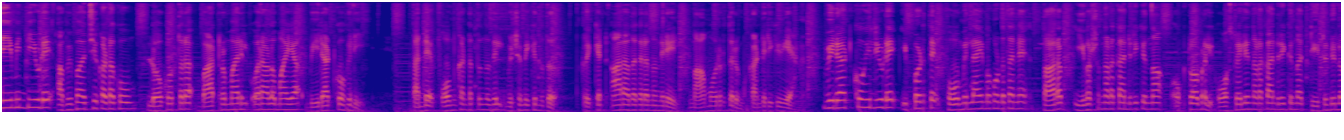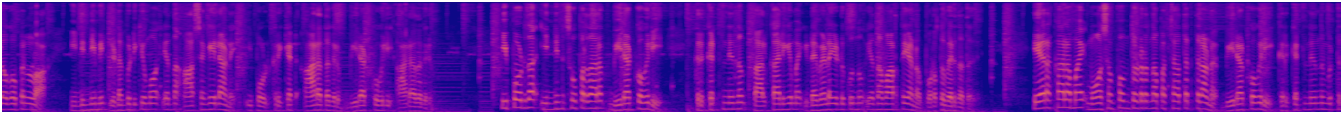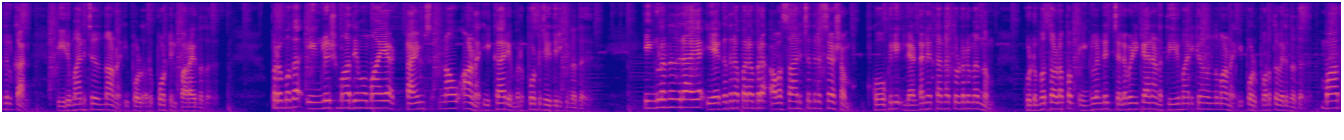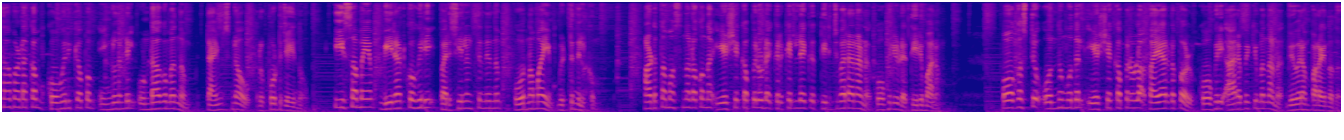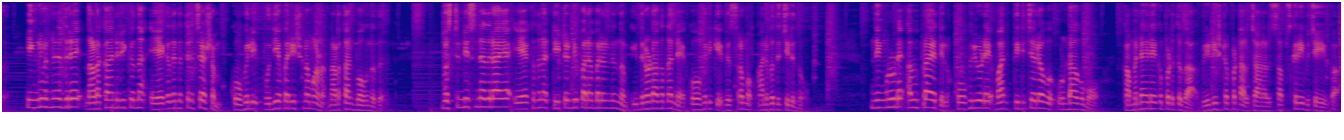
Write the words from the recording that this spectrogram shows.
Team ഇന്ത്യയുടെ അവിഭാജ്യ ഘടകവും ലോകോത്തര ബാറ്റർമാരിൽ ഒരാളുമായ വിരാട് കോഹ്ലി തന്റെ ഫോം കണ്ടെത്തുന്നതിൽ വിഷമിക്കുന്നത് ക്രിക്കറ്റ് ആരാധകരെന്ന നിലയിൽ നാം ഓരോരുത്തരും കണ്ടിരിക്കുകയാണ്. വിരാട് കോഹ്ലിയുടെ ഇപ്പോഴത്തെ ഫോമില്ലായ്മ കൊണ്ട് തന്നെ താരം ഈ വർഷം നടക്കാനിരിക്കുന്ന ഒക്ടോബറിൽ ഓസ്ട്രേലിയ നടക്കാനിരിക്കുന്ന ടി ട്വന്റി ലോകകപ്പിനുള്ള ഇന്ത്യൻ ടീമിൽ ഇടം പിടിക്കുമോ എന്ന ആശങ്കയിലാണ് ഇപ്പോൾ ക്രിക്കറ്റ് ആരാധകരും വിരാട് കോഹ്ലി ആരാധകരും. ഇപ്പോഴത്തെ ഇന്ത്യൻ സൂപ്പർ താരം വിരാട് കോഹ്ലി ക്രിക്കറ്റിൽ നിന്നും താൽക്കാലികമായി ഇടവേള എടുക്കുന്നു എന്ന വാർത്തയാണ് പുറത്തുവരുന്നത്. ഏറെക്കാലമായി മോശം ഫോം തുടരുന്ന പശ്ചാത്തലത്തിലാണ് വിരാട് കോഹ്ലി ക്രിക്കറ്റിൽ നിന്നും വിട്ടുനിൽക്കാൻ തീരുമാനിച്ചതെന്നാണ് ഇപ്പോൾ റിപ്പോർട്ടിൽ പറയുന്നത്. പ്രമുഖ ഇംഗ്ലീഷ് മാധ്യമമായ ടൈംസ് നൗ ആണ് ഇക്കാര്യം റിപ്പോർട്ട് ചെയ്തിരിക്കുന്നത്. ഇംഗ്ലണ്ടിനെതിരായ ഏകദിന പരമ്പര അവസാനിച്ചതിനു ശേഷം കോഹ്ലി ലണ്ടനിൽ തന്നെ തുടരുമെന്നും കുടുംബത്തോടൊപ്പം ഇംഗ്ലണ്ടിൽ ചെലവഴിക്കാനാണ് തീരുമാനിക്കുന്നതെന്നുമാണ് ഇപ്പോൾ പുറത്തുവരുന്നത്. മാതാവടക്കം കോഹ്ലിക്കൊപ്പം ഇംഗ്ലണ്ടിൽ ഉണ്ടാകുമെന്നും ടൈംസ് നൗ റിപ്പോർട്ട് ചെയ്യുന്നു. ഈ സമയം വിരാട് കോഹ്ലി പരിശീലനത്തിൽ നിന്നും പൂർണമായും വിട്ടുനിൽക്കും. അടുത്ത മാസം നടക്കുന്ന ഏഷ്യ കപ്പിലൂടെ ക്രിക്കറ്റിലേക്ക് തിരിച്ചു വരാനാണ് കോഹ്ലിയുടെ തീരുമാനം. ഓഗസ്റ്റ് ഒന്ന് മുതൽ ഏഷ്യ കപ്പിനുള്ള തയ്യാറെടുപ്പുകൾ കോഹ്ലി ആരംഭിക്കുമെന്നാണ് വിവരം പറയുന്നത്. ഇംഗ്ലണ്ടിനെതിരെ നടക്കാനിരിക്കുന്ന ഏകദിനത്തിന് ശേഷം കോഹ്ലി പുതിയ പരീക്ഷണമാണ് നടത്താൻ പോകുന്നത്. വെസ്റ്റ് ഇൻഡീസിനെതിരായ ഏകദിന ടി ട്വന്റി പരമ്പരയിൽ നിന്നും ഇതിനോടകം തന്നെ കോഹ്ലിക്ക് വിശ്രമം അനുവദിച്ചിരുന്നു. നിങ്ങളുടെ അഭിപ്രായത്തിൽ കോഹ്ലിയുടെ വൻ തിരിച്ചുവരവ് ഉണ്ടാകുമോ? കമന്റായി രേഖപ്പെടുത്തുക. വീഡിയോ ഇഷ്ടപ്പെട്ടാൽ ചാനൽ സബ്സ്ക്രൈബ് ചെയ്യുക.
